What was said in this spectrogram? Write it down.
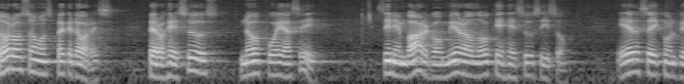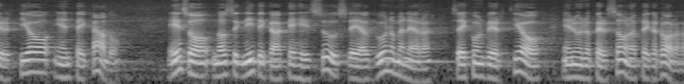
Todos somos pecadores, pero Jesús no fue así. Sin embargo, mira lo que Jesús hizo. Él se convirtió en pecado. Eso no significa que Jesús de alguna manera se convirtió en una persona pecadora.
